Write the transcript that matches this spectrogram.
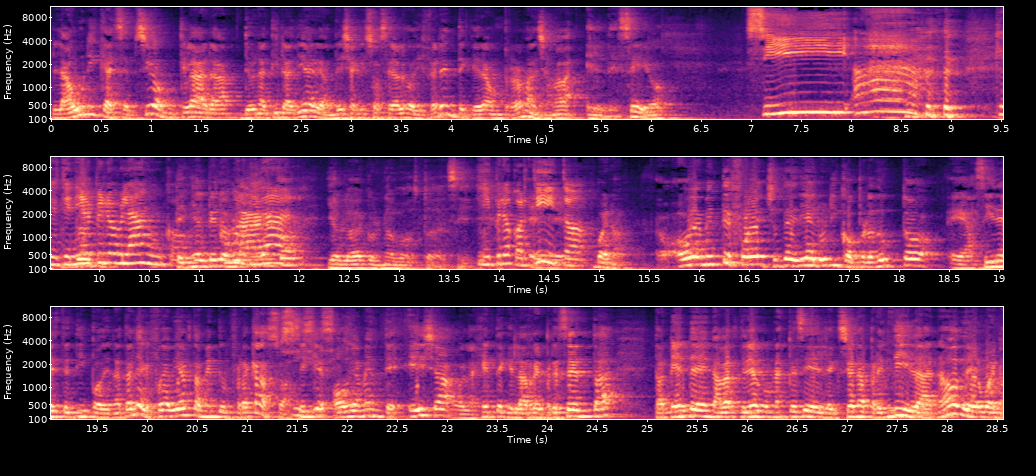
la única excepción clara de una tira diaria donde ella quiso hacer algo diferente, que era un programa que se llamaba El Deseo. Sí. Ah. Que tenía el pelo blanco. Tenía el pelo ¿Cómo blanco olvidar? y hablaba con una voz toda así. Y pelo cortito. Eh, bueno, obviamente fue, yo te diría, el único producto eh, así de este tipo de Natalia que fue abiertamente un fracaso. Sí, así sí, que sí. obviamente ella o la gente que la representa también deben haber tenido como una especie de lección aprendida, ¿no? De, bueno,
